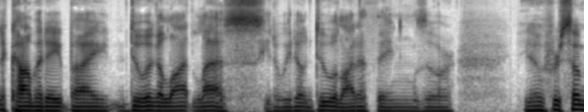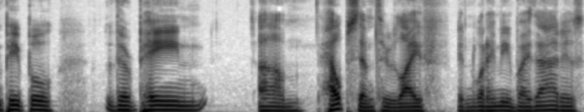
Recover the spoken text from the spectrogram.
accommodate by doing a lot less. You know, we don't do a lot of things, or you know, for some people, their pain um, helps them through life. And what I mean by that is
